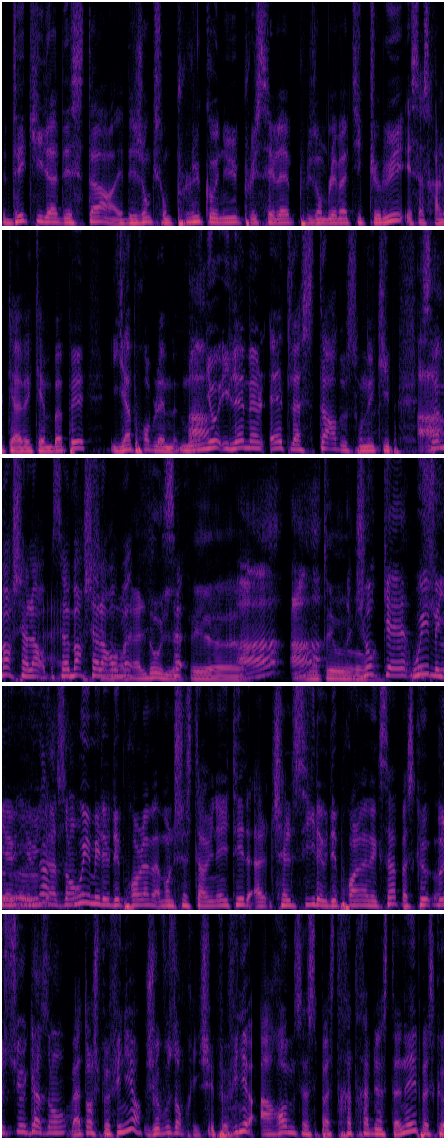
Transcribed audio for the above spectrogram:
dès qu'il a des stars et des gens qui sont plus connus, plus célèbres, plus emblématiques que lui, et ça sera le cas avec Mbappé, il y a problème. Mourinho, il aime être la star de son équipe. Ça Ah. marche à la, ça marche à la Roma. Fait. euh, Ah, ah, monter au- Joker. Oui, mais il y a, eu- il y a eu, Gazan. oui, mais il a eu des problèmes à Manchester United, à Chelsea, il a eu des problèmes avec ça parce que. Monsieur Gazan, Bah attends, je peux finir. je vous en prie. Je peux finir. À Rome, ça se passe très très bien cette année parce que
